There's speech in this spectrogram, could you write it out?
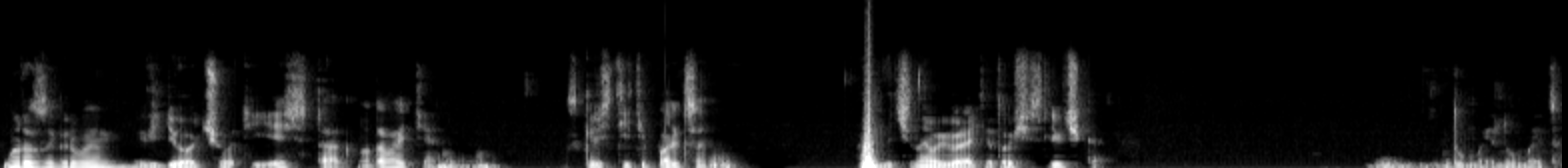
Мы разыгрываем, видеоотчет есть. Так, ну давайте скрестите пальцы. Начинаю выбирать этого счастливчика. Думает, думает.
